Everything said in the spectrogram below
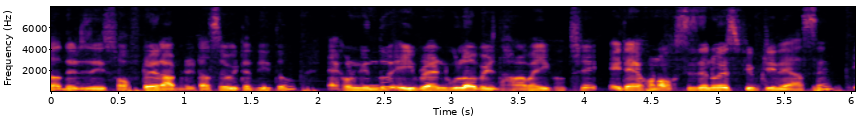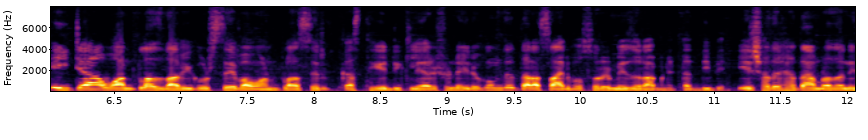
তাদের যে সফটওয়্যার আপডেট আছে ওইটা দিত। এখন কিন্তু এই ব্র্যান্ডগুলো বেশ ধারাবাহিক হচ্ছে। এটা এখন অক্সিজেন ওয়েস ফিফটিনে আছে। এইটা ওয়ান প্লাস দাবি করছে বা ওয়ান প্লাসের কাছ থেকে ডিক্লারেশন এরকম যে তারা চার বছরের মেজর আপডেটটা দিবে। এর সাথে সাথে আমরা জানি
